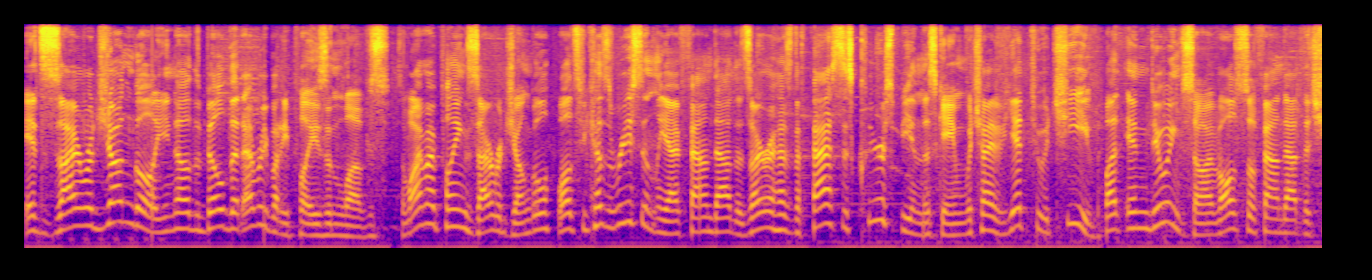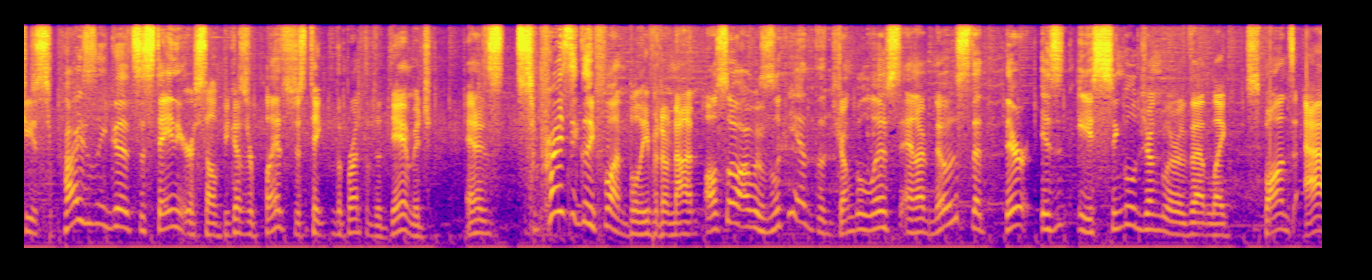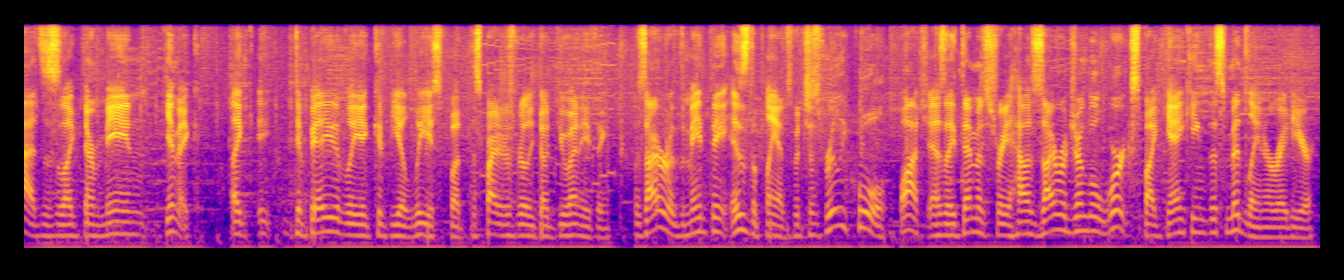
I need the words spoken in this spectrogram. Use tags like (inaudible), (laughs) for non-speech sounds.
It's Zyra Jungle, you know, the build that everybody plays and loves. So why am I playing Zyra Jungle? Well, it's because recently I found out that Zyra has the fastest clear speed in this game, which I have yet to achieve. But in doing so, I've also found out that she's surprisingly good at sustaining herself because her plants just take the brunt of the damage. And it's surprisingly fun, believe it or not. Also, I was looking at the jungle list and I've noticed that there isn't a single jungler that like spawns adds as like their main gimmick. Like, it, debatably, it could be Elise, but the spiders really don't do anything. With Zyra, the main thing is the plants, which is really cool. Watch as I demonstrate how Zyra Jungle works by ganking this mid laner right here.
